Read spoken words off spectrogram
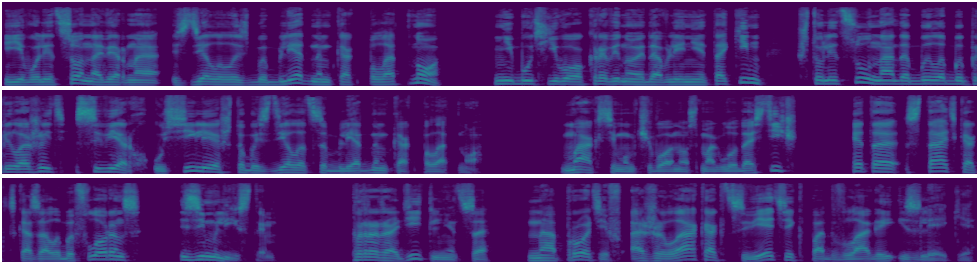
и его лицо, наверное, сделалось бы бледным, как полотно, не будь его кровяное давление таким, что лицу надо было бы приложить сверхусилие, чтобы сделаться бледным, как полотно. Максимум, чего оно смогло достичь, это стать, как сказала бы Флоренс, землистым. Прародительница, напротив, ожила, как цветик под влагой из лейки.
